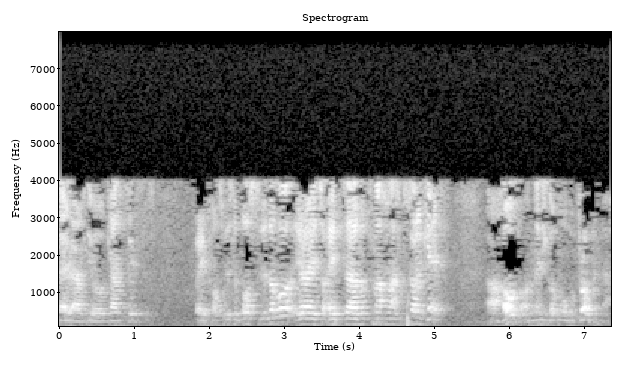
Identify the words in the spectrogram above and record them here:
play around with your candlesticks. Very possible it's a boss to the double, you know, it's, it's uh, muksa machmas kids. Uh, hold on, then you've got more of a problem now.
